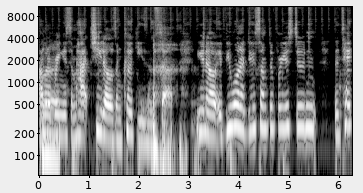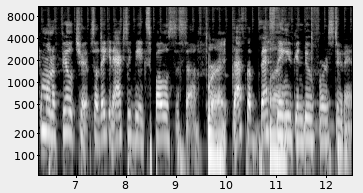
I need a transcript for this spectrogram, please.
I'm going to bring you some hot cheetos and cookies and stuff. You know if you want to do something for your student then take them on a field trip so they can actually be exposed to stuff. Right. that's the best thing you can do for a student.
